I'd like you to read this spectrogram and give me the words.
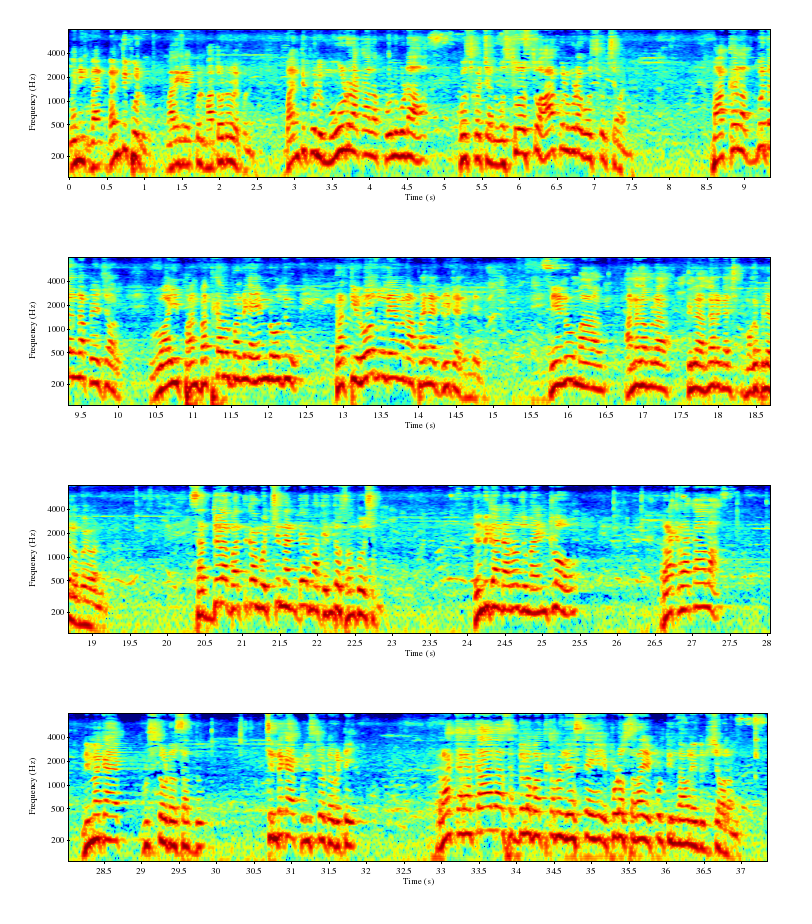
కొన్ని బంతి పూలు మా దగ్గర ఎక్కువ మా తోటలో ఎక్కువ బంతి పూలు మూడు రకాల పూలు కూడా కోసుకొచ్చాను. వస్తూ వస్తూ ఆకులు కూడా కోసుకొచ్చేవాడిని. మా అక్కలు అద్భుతంగా పేర్చారు ఈ పం- బతుకమ్మ పండుగ అయిన రోజు ప్రతిరోజు ఉదయం నా పైన డ్యూటీ అది ఉండేది. నేను మా అన్నదమ్ముల పిల్లలందరం కలిసి మగ పిల్లలు పోయేవాళ్ళు. సద్దుల బతుకమ్మ వచ్చిందంటే మాకు ఎంతో సంతోషం. ఎందుకంటే ఆ రోజు మా ఇంట్లో రకరకాల నిమ్మకాయ పులుసుతోటి సద్దు చింతకాయ పులుసుతోటి ఒకటి. రకరకాల సద్దుల బతుకమ్మలు చేస్తే ఎప్పుడు వస్తుందా ఎప్పుడు తిందామని ఎదురు చూసేవాళ్ళం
